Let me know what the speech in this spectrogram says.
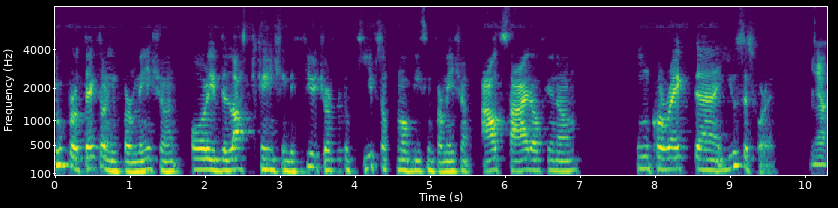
to protect our information or if the laws change in the future to keep some of this information outside of you know incorrect uh, uses for it. Yeah.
